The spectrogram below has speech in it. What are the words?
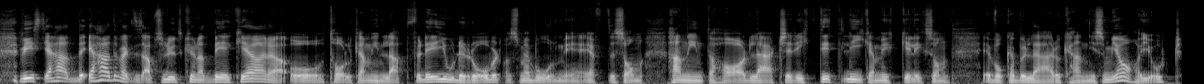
visst, jag hade, jag hade faktiskt absolut kunnat be Chiara och tolka min lapp. För det gjorde Robert som jag bor med eftersom han inte har lärt sig riktigt lika mycket liksom vokabulär och kanji som jag har gjort.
